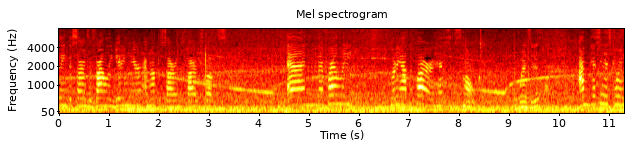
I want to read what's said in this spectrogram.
think the sirens are finally getting here. I'm not the sirens, the fire trucks, and they're finally putting out the fire. Hence the smoke. Where is it? I'm guessing it's coming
